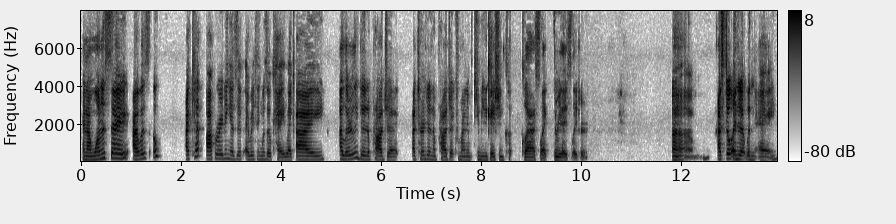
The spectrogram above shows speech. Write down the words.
And I want to say I was oh I kept operating as if everything was okay. Like I I literally did a project. I turned in a project for my communication class like 3 days later. Um I still ended up with an A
